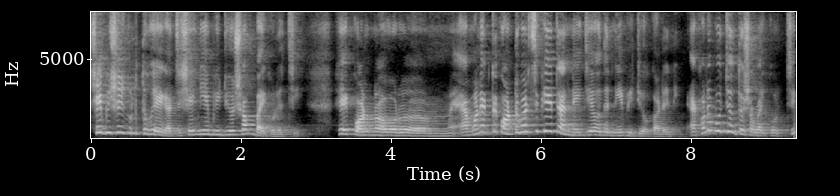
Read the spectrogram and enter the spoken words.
সেই বিষয়গুলো তো হয়ে গেছে, সেই নিয়ে ভিডিও সবাই করেছি। হে কণ্ঠ ওর এমন একটা কন্ট্রোভার্সি ক্রিয়েটার নেই যে ওদের নিয়ে ভিডিও করেনি। এখনও পর্যন্ত সবাই করছি।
